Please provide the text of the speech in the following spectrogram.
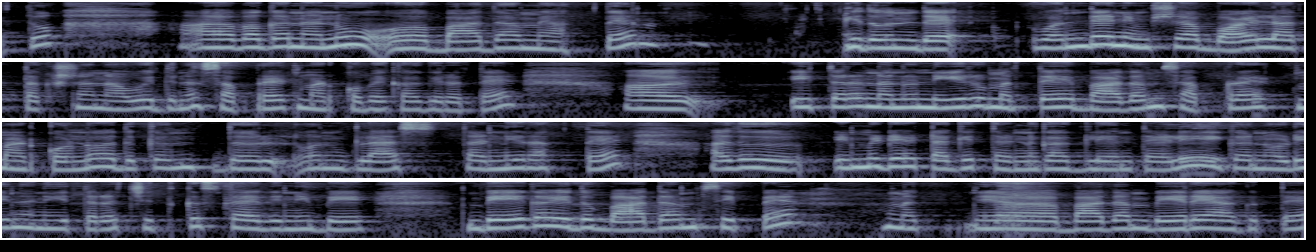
ಇತ್ತು. ಆವಾಗ ನಾನು ಬಾದಾಮಿ ಹಾಕ್ತೆ. ಇದೊಂದೇ, ಒಂದೇ ನಿಮಿಷ ಬಾಯ್ಲ್ ಆದ ತಕ್ಷಣ ನಾವು ಇದನ್ನು ಸಪ್ರೇಟ್ ಮಾಡ್ಕೋಬೇಕಾಗಿರುತ್ತೆ. ಈ ಥರ ನಾನು ನೀರು ಮತ್ತು ಬಾದಾಮಿ ಸಪ್ರೇಟ್ ಮಾಡಿಕೊಂಡು ಅದಕ್ಕೆ ಒಂದು ಒಂದು ಗ್ಲಾಸ್ ತಣ್ಣೀರು ಹಾಕ್ತೆ. ಅದು ಇಮ್ಮಿಡಿಯೇಟಾಗಿ ತಣ್ಣಗಾಗಲಿ ಅಂತೇಳಿ ಈಗ ನೋಡಿ ನಾನು ಈ ಥರ ಚಿತ್ಕಿಸ್ತಾ ಇದ್ದೀನಿ. ಬೇ, ಬೇಗ ಇದು ಬಾದಾಮ್ ಸಿಪ್ಪೆ ಮತ್ತು ಬಾದಾಮ್ ಬೇರೆ ಆಗುತ್ತೆ.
